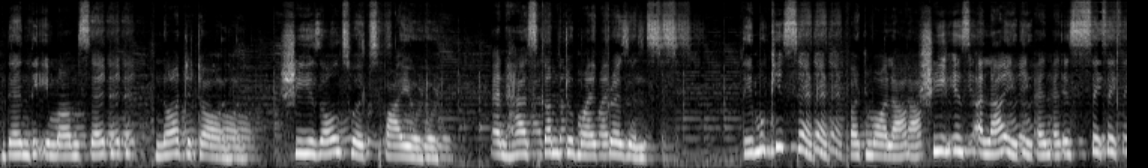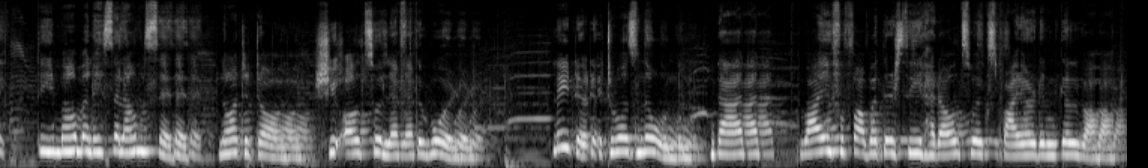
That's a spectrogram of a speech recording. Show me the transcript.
Then the Imam said, Not at all. She is also expired and has come to my presence. The Mukhi said, But Mawla, she is alive and is sick. The Imam salam said, Not at all. She also left the world. Later, it was known that wife of Abadarsi had also expired in Kilwa,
